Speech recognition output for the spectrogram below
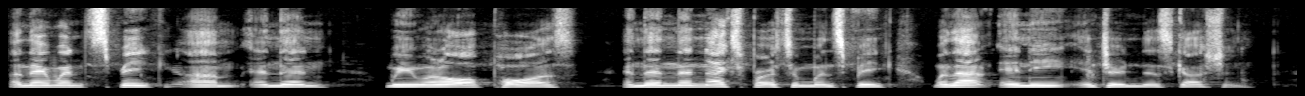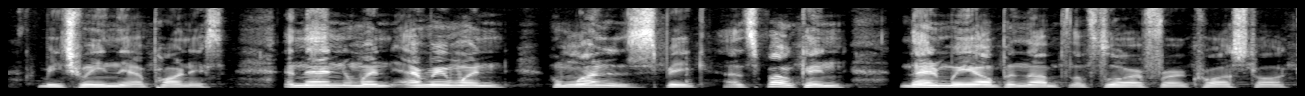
And they would speak, um, and then we would all pause, and then the next person would speak without any interdiscussion between their parties. And then when everyone who wanted to speak had spoken, then we opened up the floor for a crosstalk,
